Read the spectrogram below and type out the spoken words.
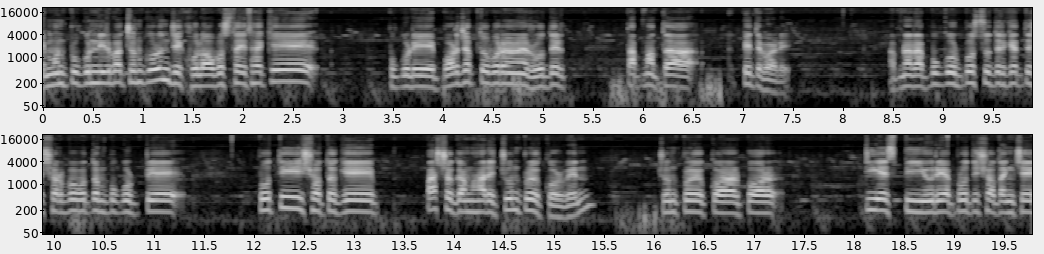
এমন পুকুর নির্বাচন করুন যে খোলা অবস্থায় থাকে, পুকুরে পর্যাপ্ত পরিমাণে রোদের তাপমাত্রা পেতে পারে। আপনারা পুকুর প্রস্তুতের ক্ষেত্রে সর্বপ্রথম পুকুরটি প্রতি শতকে পাঁচশো গ্রাম হারে চুন প্রয়োগ করবেন। চুন প্রয়োগ করার পর টিএসপি ইউরিয়া প্রতি শতাংশে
